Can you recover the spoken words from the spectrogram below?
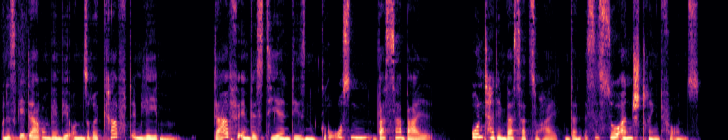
Und es geht darum, wenn wir unsere Kraft im Leben dafür investieren, diesen großen Wasserball unter dem Wasser zu halten, dann ist es so anstrengend für uns.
